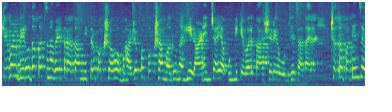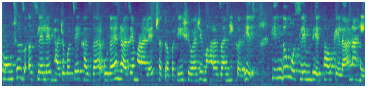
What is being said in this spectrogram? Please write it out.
केवळ विरोधकच नव्हे तर आता मित्रपक्ष व भाजप पक्षामधूनही राणेंच्या या भूमिकेवर ताशेरे ओढले जात आहेत. छत्रपतींचे वंशज असलेले भाजपचे खासदार उदयनराजे म्हणाले छत्रपती शिवाजी महाराजांनी कधीच हिंदू मुस्लिम भेदभाव केला नाही.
